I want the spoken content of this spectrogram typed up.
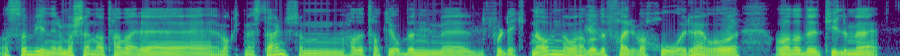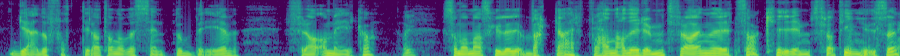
Og så begynner de å skjønne at han derre eh, vaktmesteren, som hadde tatt jobben med fordekt navn, og han hadde farva håret, og, og, han hadde til og med greid å få til at han hadde sendt noe brev fra Amerika. Oi. Som om han skulle vært der. For han hadde rømt fra en rettssak, rømt fra tinghuset.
